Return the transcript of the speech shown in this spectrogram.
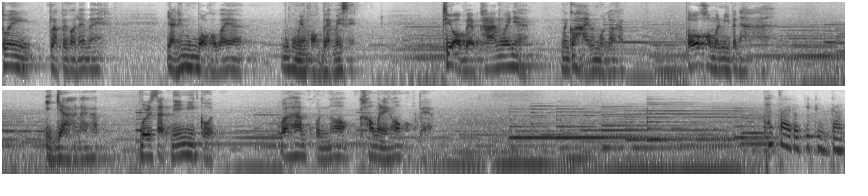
ช่วยกลับไปก่อนได้ไหม อย่างที่มุมบอกเอาไว้อะมุมผมยังออกแบบไม่เสร็จ ที่ออกแบบค้างไว้เนี่ย มันก็หายไปหมดแล้วครับ เพราะว่าคอมมันมีปัญหา อีกอย่างนะครับ บริษัทนี้มีกฎว่าห้ามคนนอกเข้ามาในห้องออกแบบ ถ้าใจเราคิดถึงกัน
